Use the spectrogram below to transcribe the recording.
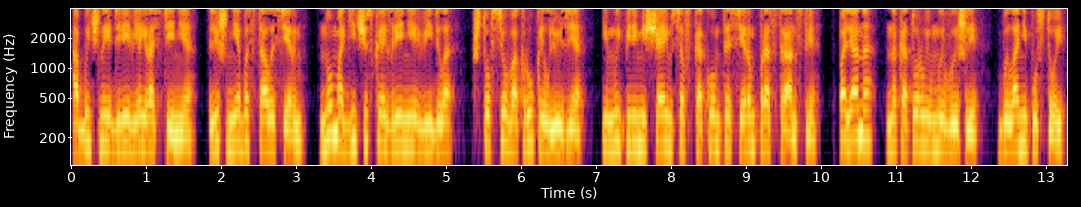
обычные деревья и растения, лишь небо стало серым. Но магическое зрение видело, что все вокруг иллюзия, и мы перемещаемся в каком-то сером пространстве. Поляна, на которую мы вышли, была не пустой.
